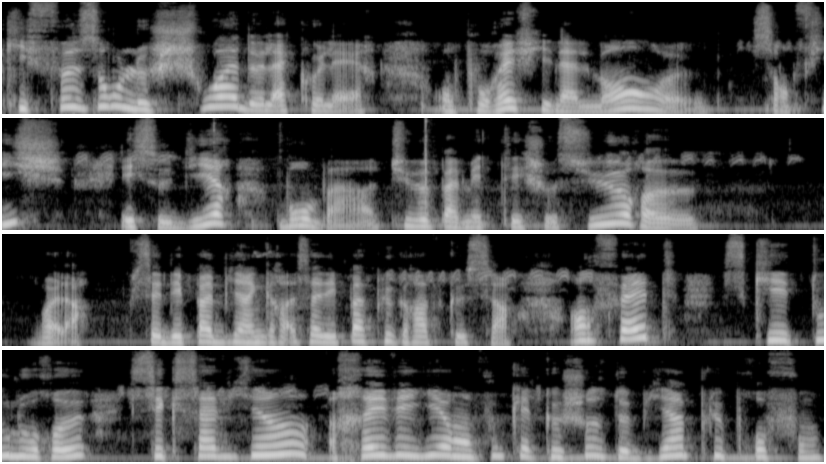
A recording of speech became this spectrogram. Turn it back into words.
qui faisons le choix de la colère. On pourrait finalement euh, s'en fiche et se dire bon bah tu veux pas mettre tes chaussures, euh, voilà, ça n'est pas bien ça n'est pas plus grave que ça. En fait, ce qui est douloureux, c'est que ça vient réveiller en vous quelque chose de bien plus profond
